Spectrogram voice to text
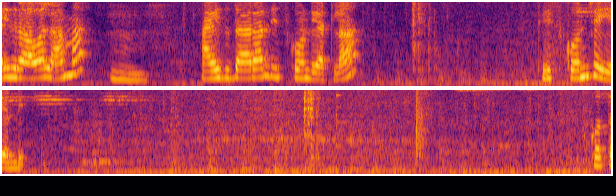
ఐదు రావాలా అమ్మ. ఐదు దారాలు తీసుకోండి అట్లా. తీసుకొని చెయ్యండి. కొత్త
